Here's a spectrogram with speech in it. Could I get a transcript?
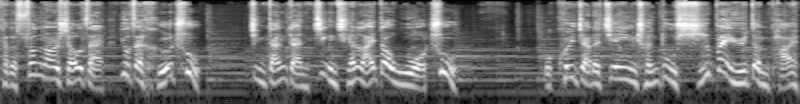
他的孙儿小崽又在何处？竟胆敢近前来到我处！我盔甲的坚硬程度十倍于盾牌，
